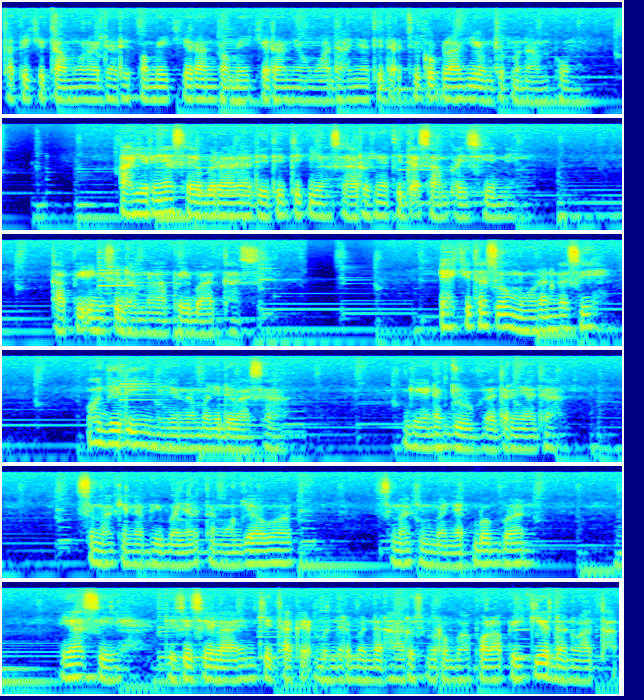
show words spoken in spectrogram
tapi kita mulai dari pemikiran-pemikiran yang wadahnya tidak cukup lagi untuk menampung. Akhirnya saya berada di titik yang seharusnya tidak sampai sini. Tapi ini sudah melampaui batas. Eh kita seumuran gak sih? Oh jadi ini yang namanya dewasa. Gak enak juga ternyata. Semakin lebih banyak tanggung jawab, semakin banyak beban. Ya sih, di sisi lain kita kayak bener-bener harus merubah pola pikir dan watak.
